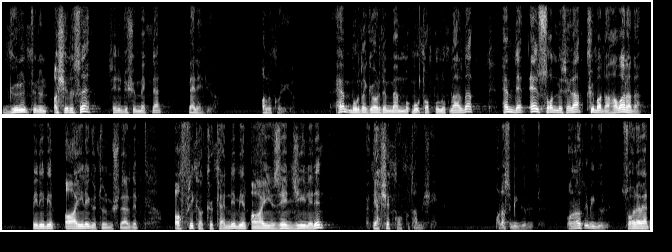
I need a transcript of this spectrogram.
Gürültünün aşırısı seni düşünmekten men ediyor, alıkoyuyor. Hem burada gördüm ben bu, bu topluluklarda hem de en son mesela Küba'da, Havana'da beni bir ayine götürmüşlerdi. Afrika kökenli bir ayin zencilerin dehşet korkutan bir şey. O nasıl bir gürültü? O nasıl bir gürültü? Sonra ben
